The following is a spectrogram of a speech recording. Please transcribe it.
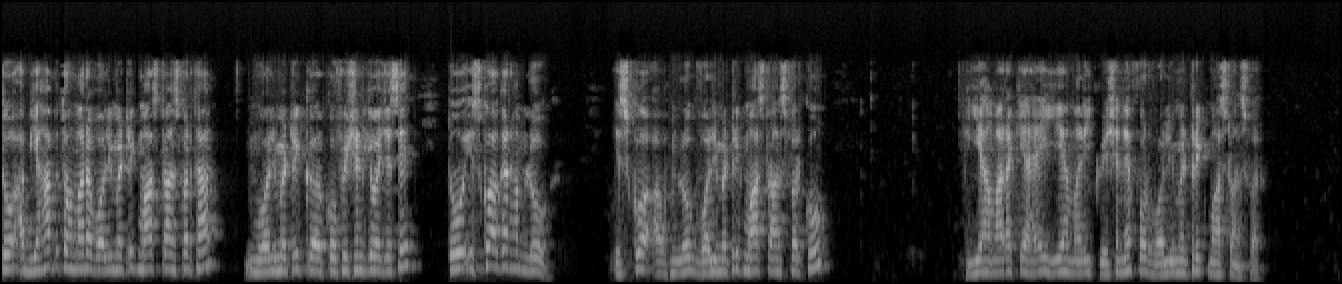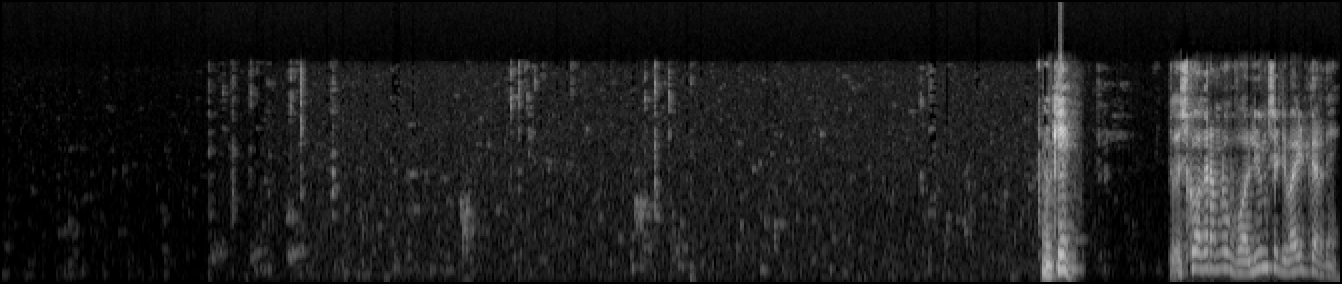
तो अब यहाँ पे तो हमारा वॉल्यूमेट्रिक मास ट्रांसफ़र था वॉल्यूमेट्रिक कोफिशियंट की वजह से। तो इसको अगर हम लोग, इसको अब हम लोग वॉल्यूमेट्रिक मास ट्रांसफ़र को, ये हमारा क्या है, ये हमारी इक्वेशन है for volumetric mass transfer okay तो इसको अगर हम लोग वॉल्यूम से डिवाइड कर दें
